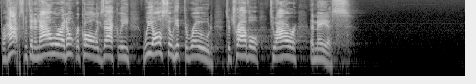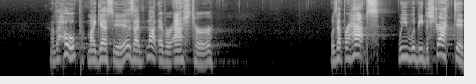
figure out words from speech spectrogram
perhaps within an hour, I don't recall exactly, we also hit the road to travel to our Emmaus. Now, the hope, my guess is, I've not ever asked her, was that perhaps we would be distracted.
